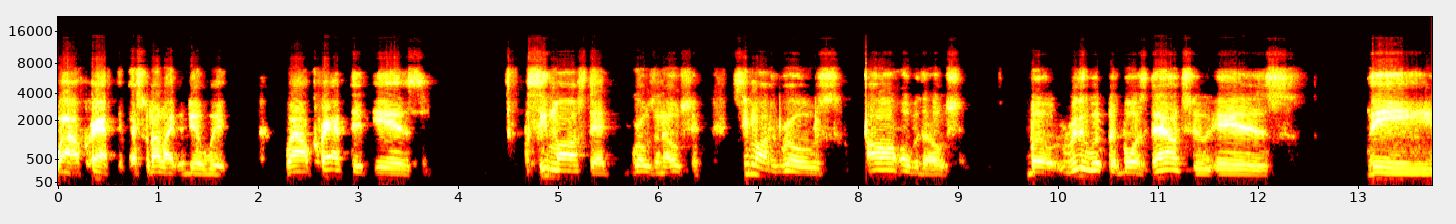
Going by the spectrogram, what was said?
wild crafted. That's what I like to deal with. Wild crafted is sea moss that grows in the ocean. Sea moss grows all over the ocean. But really what it boils down to is the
